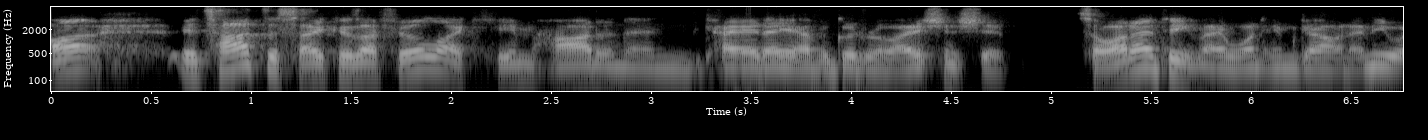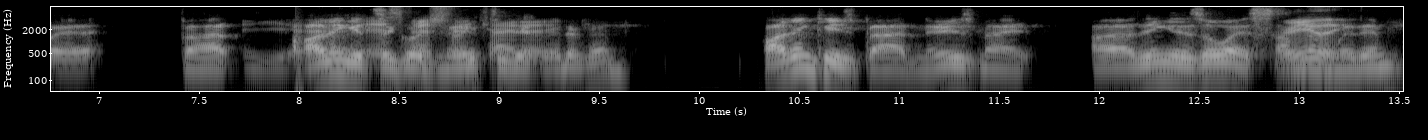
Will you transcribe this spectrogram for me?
I, it's hard to say because I feel like him, Harden, and KD have a good relationship. So I don't think they want him going anywhere. But Yeah, I think it's a good especially move to get rid of him. I think he's bad news, mate. I think there's always something Really? with him.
